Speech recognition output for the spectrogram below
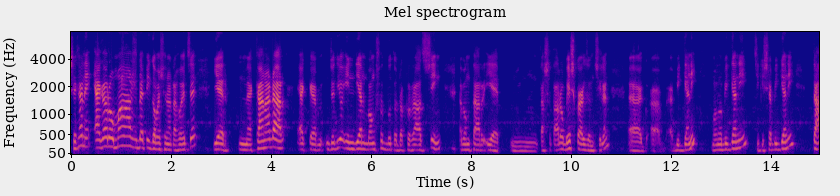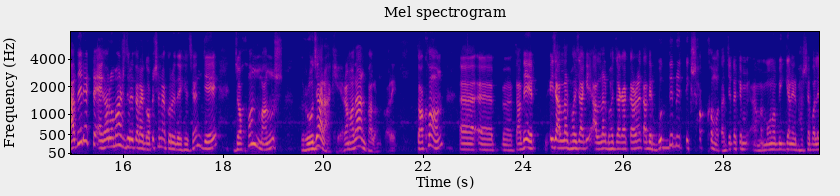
সেখানে এগারো মাস ব্যাপী গবেষণাটা হয়েছে ইয়ের কানাডার এক যদিও ইন্ডিয়ান বংশোদ্ভূত ডক্টর রাজ সিং এবং তার ইয়ে তার সাথে আরও বেশ কয়েকজন ছিলেন বিজ্ঞানী, মনোবিজ্ঞানী, চিকিৎসা বিজ্ঞানী। তাদের একটা এগারো মাস ধরে তারা গবেষণা করে দেখেছেন যে যখন মানুষ রোজা রাখে, রমাদান পালন করে, তখন তাদের, এই যে আল্লাহর ভয় জাগে, আল্লাহর ভয় জাগার কারণে তাদের বুদ্ধিবৃত্তিক সক্ষমতা, যেটাকে মনোবিজ্ঞানের ভাষায় বলে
